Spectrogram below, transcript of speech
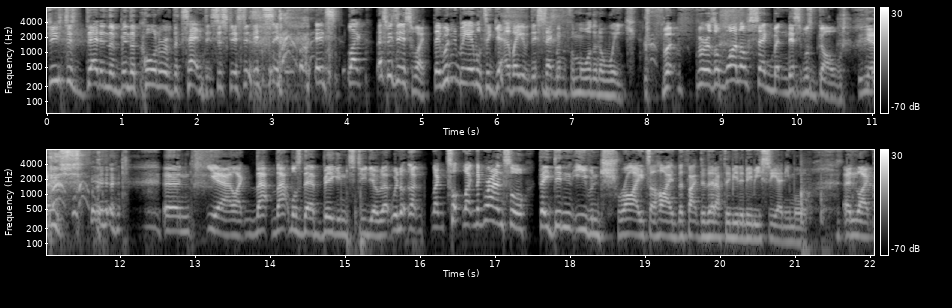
She's just dead in the in the corner of the tent. It's just it's it's it's, like let's put it this way: they wouldn't be able to get away with this segment for more than a week. But for as a one-off segment, this was gold. Yes. and yeah, like that that was their big in studio. Like we're not like like to, like the Grand Tour, they didn't even try to hide the fact that they'd have to be the BBC anymore. And like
